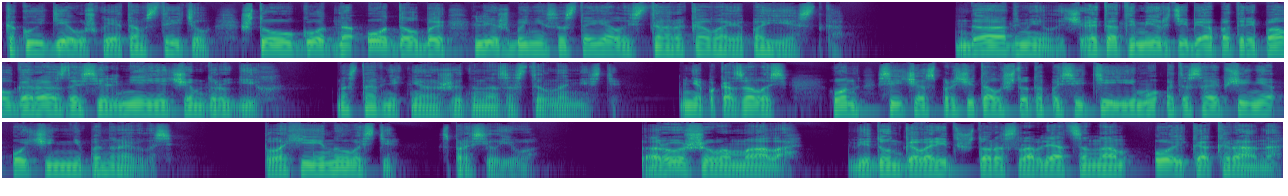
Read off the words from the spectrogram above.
какую девушку я там встретил, что угодно отдал бы, лишь бы не состоялась та роковая поездка». «Да, Дмилыч, этот мир тебя потрепал гораздо сильнее, чем других». Наставник неожиданно застыл на месте. Мне показалось, он сейчас прочитал что-то по сети, и ему это сообщение очень не понравилось. «Плохие новости?» – спросил его. «Хорошего мало. Ведун говорит, что расслабляться нам ой как рано».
